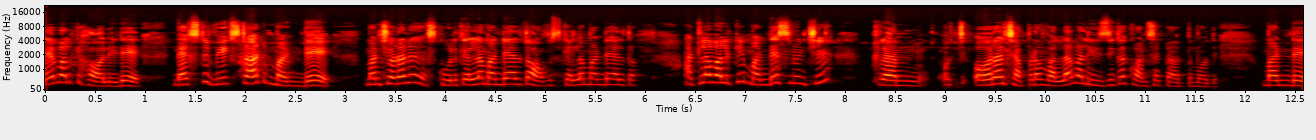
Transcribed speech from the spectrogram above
డే వాళ్ళకి holiday. Next week start Monday. మనం చూడండి స్కూల్కి వెళ్ళినా మండే వెళ్తాం ఆఫీస్కి వెళ్ళిన మండే వెళ్తాం. అట్లా వాళ్ళకి మండేస్ నుంచి ఓవరాల్ చెప్పడం వల్ల వాళ్ళు ఈజీగా కాన్సెప్ట్ అర్థమవుద్ది. Monday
